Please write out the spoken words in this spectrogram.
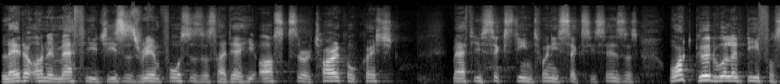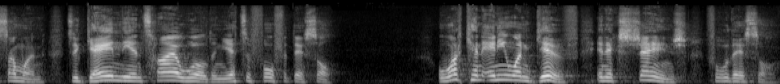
Later on in Matthew, Jesus reinforces this idea. He asks a rhetorical question. Matthew 16, 26. He says this What good will it be for someone to gain the entire world and yet to forfeit their soul? What can anyone give in exchange for their soul?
